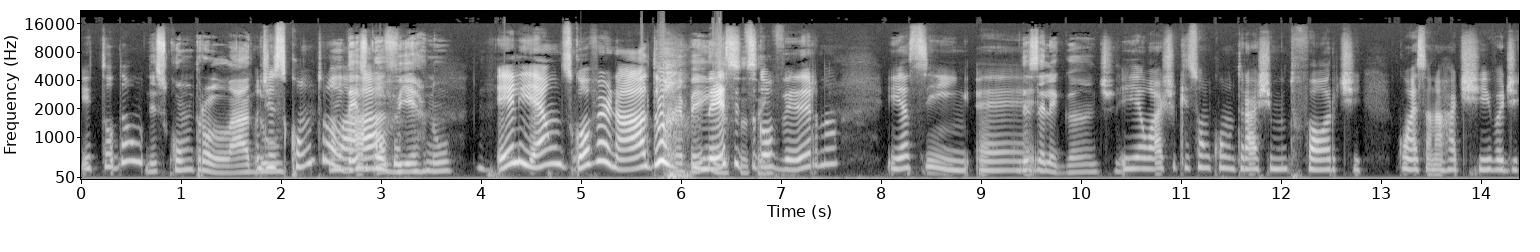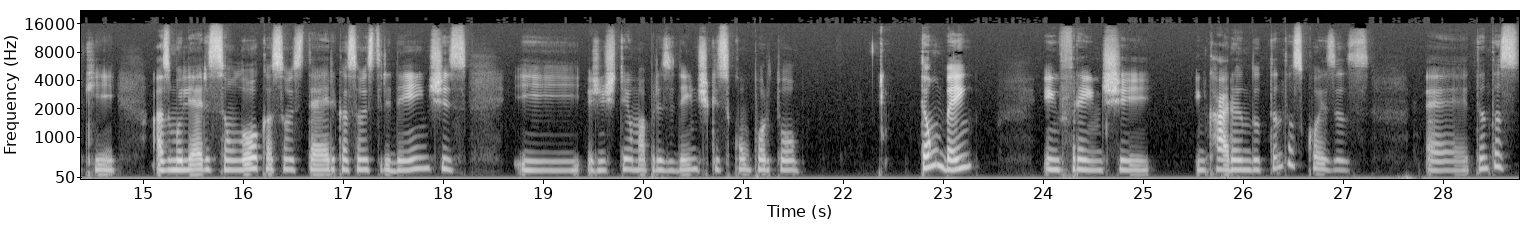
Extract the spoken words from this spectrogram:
e todo um Descontrolado. Um descontrolado desgoverno. ele é um desgovernado É nesse isso, assim. desgoverno e assim é... Deselegante. E eu acho que isso é um contraste muito forte com essa narrativa de que as mulheres são loucas, são histéricas, são estridentes. E a gente tem uma presidente que se comportou tão bem em frente, encarando tantas coisas, é, tantas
